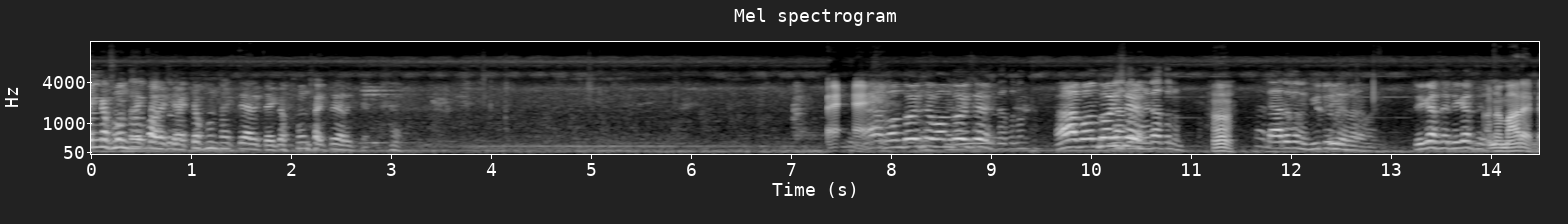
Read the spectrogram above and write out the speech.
একটা ফোন থাকতে আরেকটা একটা ফোন থাকতে আরেকটা একটা ফোন থাকতে আরেকটা হ্যাঁ বন্ধ হয়েছে বন্ধ হয়েছে। হ্যাঁ বন্ধ হয়েছে। হ্যাঁ। ঠিক আছে ঠিক আছে। না মারেন।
